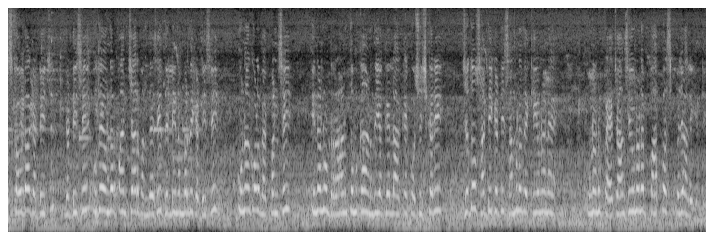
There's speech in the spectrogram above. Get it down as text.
ਸਕੌਡਾ ਗੱਡੀ 'ਚ ਗੱਡੀ ਸੀ। ਉਹਦੇ ਅੰਦਰ ਪੰਜ ਚਾਰ ਬੰਦੇ ਸੀ। ਦਿੱਲੀ ਨੰਬਰ ਦੀ ਗੱਡੀ ਸੀ। ਉਹਨਾਂ ਕੋਲ ਵੈਪਨ ਸੀ। ਇਹਨਾਂ ਨੂੰ ਡਰਾਉਣ, ਧਮਕਾਉਣ ਦੀ ਅੱਗੇ ਲਾ ਕੇ ਕੋਸ਼ਿਸ਼ ਕਰੀ। ਜਦੋਂ ਸਾਡੀ ਗੱਡੀ ਸਾਹਮਣੇ ਦੇਖੀ, ਉਹਨਾਂ ਨੇ ਉਹਨਾਂ ਨੂੰ ਪਹਿਚਾਨ ਸੀ। ਉਹਨਾਂ ਨੇ ਵਾਪਸ ਭਜਾ ਲਈ ਗੱਡੀ।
